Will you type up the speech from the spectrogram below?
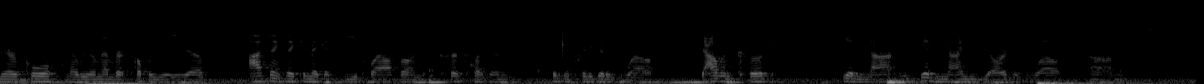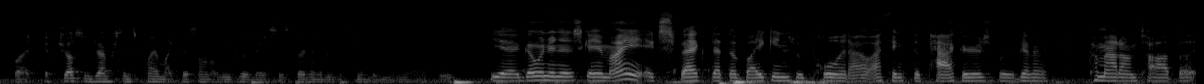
Miracle that we remember a couple years ago. I think they can make a deep playoff run with Kirk Cousins looking pretty good as well. Dalvin Cook, he had nine, he had 90 yards as well. Um, but if Justin Jefferson's playing like this on a weekly basis, they're going to be the team to beat in the NFC. Yeah, going into this game, I expect that the Vikings would pull it out. I think the Packers were gonna come out on top, but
